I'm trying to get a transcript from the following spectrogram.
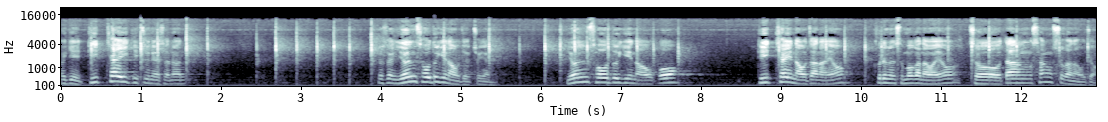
여기 DTI 기준에서는 그래서 연소득이 나오죠. 이쪽엔. 연소득이 나오고 DTI 나오잖아요. 그러면서 뭐가 나와요? 저당 상수가 나오죠.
